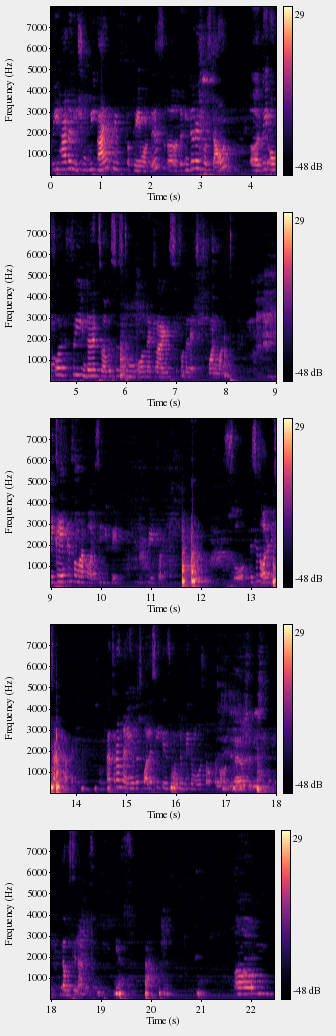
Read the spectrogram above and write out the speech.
we had an issue. We i faced a claim on this. Uh, the internet was down. Uh, they offered free internet services to all their clients for the next one month. They claimed it from our policy. We paid paid for it. So this has already started happening. So that's what i'm telling you. This policy is going to be the most talked about. Denial of service. that was denial yes um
